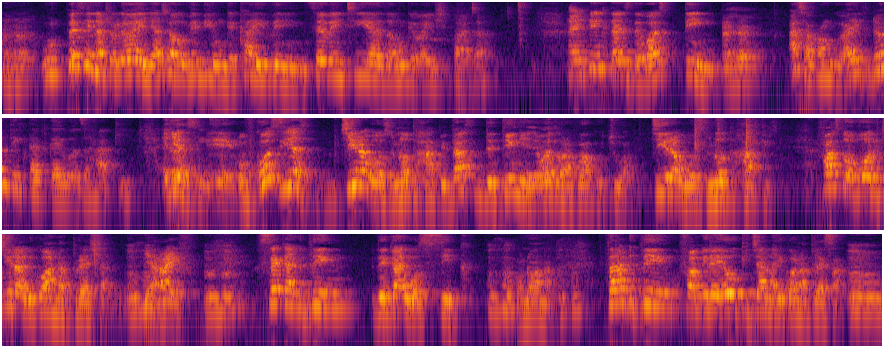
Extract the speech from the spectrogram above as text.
Uh-huh. pesa inatolewa yenye hata maybe ungekaa even in 70 years aungewaishi pata. I think that's the worst thing. Ehe. hata kwangu i don't think that guy was happy. I yes so. eh, of course yes. Chira was not happy. That's the thing yenye watu wanafaa kuchua chira was not happy. First of all chira alikuwa under pressure ya life. Second thing the guy was sick mm -hmm. unaona third thing familia yao kijana haikuwa na pesa mm -hmm.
